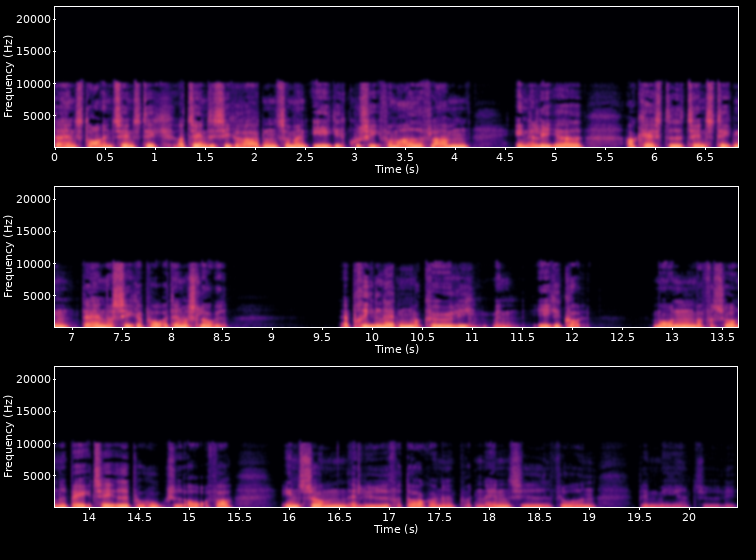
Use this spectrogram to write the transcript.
da han strøg en tændstik og tændte cigaretten, så man ikke kunne se for meget af flammen, inhalerede og kastede tændstikken, da han var sikker på, at den var slukket. Aprilnatten var kølig, men ikke kold. Månen var forsvundet bag taget på huset overfor. En summen af lyde fra dokkerne på den anden side floden blev mere tydelig.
